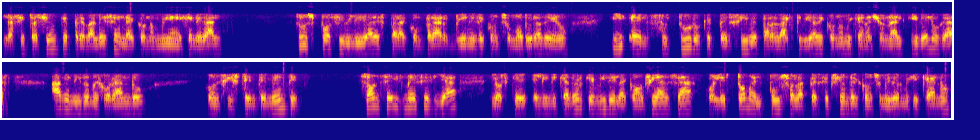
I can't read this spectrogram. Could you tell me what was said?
la situación que prevalece en la economía en general, sus posibilidades para comprar bienes de consumo duradero, y el futuro que percibe para la actividad económica nacional y del hogar ha venido mejorando consistentemente. Son seis meses ya los que el indicador que mide la confianza o le toma el pulso a la percepción del consumidor mexicano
